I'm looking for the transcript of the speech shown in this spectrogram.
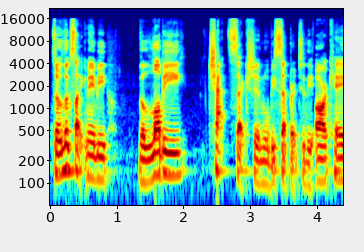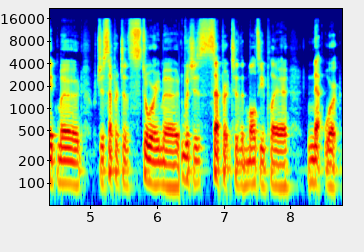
So it looks like maybe the lobby chat section will be separate to the arcade mode, which is separate to the story mode, which is separate to the multiplayer network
